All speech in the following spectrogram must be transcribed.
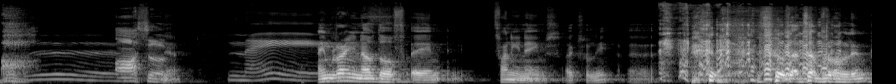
oh, Ooh, awesome. Yeah. Nice. I'm running out of uh, funny names actually, uh, so that's a problem.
